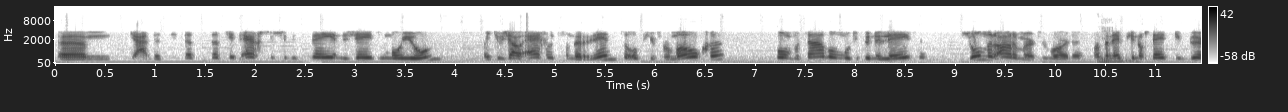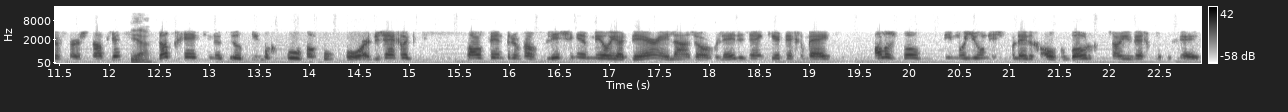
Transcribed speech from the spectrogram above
Ehm, ja, dat, dat, dat zit ergens tussen de 2 en de 7 miljoen. Want je zou eigenlijk van de rente op je vermogen comfortabel moeten kunnen leven zonder armer te worden. Want dan heb je nog steeds die buffer, snap je? Ja. Dat geeft je het ultieme gevoel van comfort. Dus eigenlijk, Paul Venteren van Vlissingen, een miljardair, helaas overleden, zei een keer tegen mij... alles boven 10 miljoen is volledig overbodig, dat zou je weg moeten geven.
